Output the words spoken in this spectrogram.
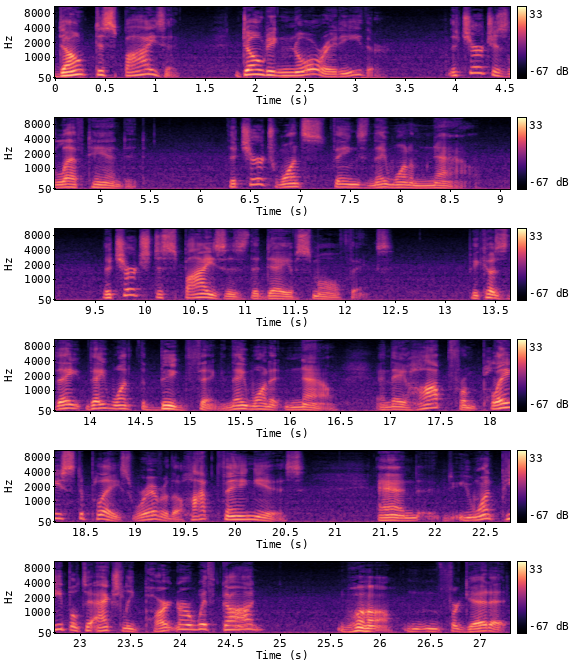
Don't despise it. Don't ignore it either. The church is left handed. The church wants things and they want them now. The church despises the day of small things because they, they want the big thing and they want it now. And they hop from place to place, wherever the hot thing is. And you want people to actually partner with God? Well, forget it.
